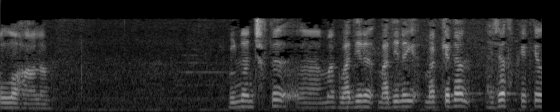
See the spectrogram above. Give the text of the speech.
allohu alam. Bundan chiqdi e, madina madinaga makkadan hijrat qilib ketgan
